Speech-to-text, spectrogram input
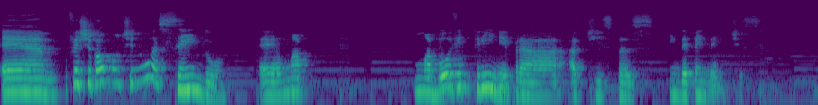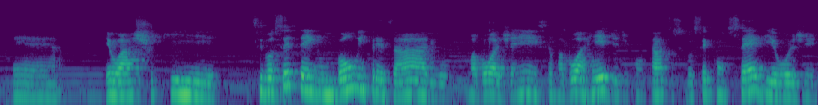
É, o festival continua sendo é, uma, uma boa vitrine para artistas independentes. É, eu acho que se você tem um bom empresário, uma boa agência, uma boa rede de contatos, se você consegue hoje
